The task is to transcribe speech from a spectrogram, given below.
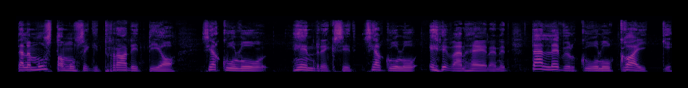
tällä mustamusiikin traditio, siellä kuuluu Henriksit, siellä kuuluu Eddie Van Halenit, tällä levyllä kuuluu kaikki.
